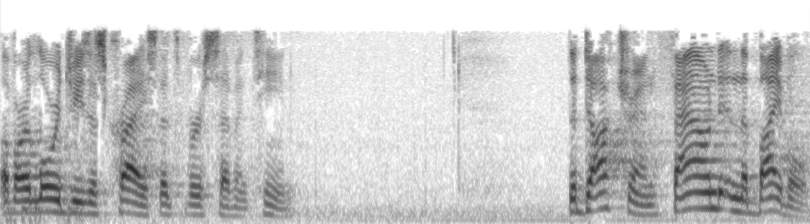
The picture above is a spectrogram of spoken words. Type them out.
of our Lord Jesus Christ. That's verse 17 the doctrine found in the Bible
